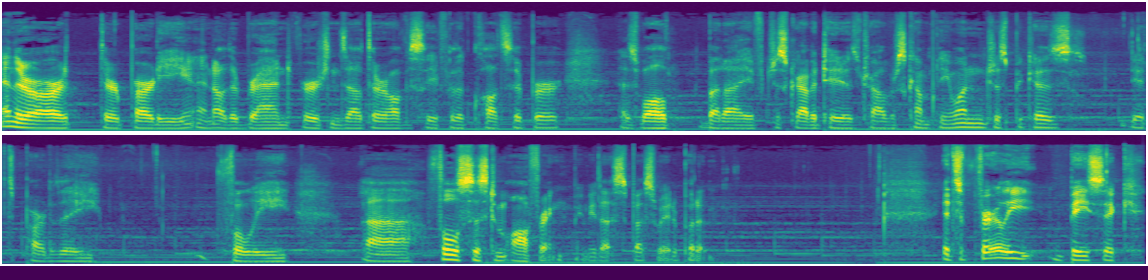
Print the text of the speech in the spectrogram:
And there are third party and other brand versions out there, obviously, for the cloth zipper as well. But I've just gravitated to Travelers Company one just because it's part of the fully uh, full system offering. Maybe that's the best way to put it. It's a fairly basic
